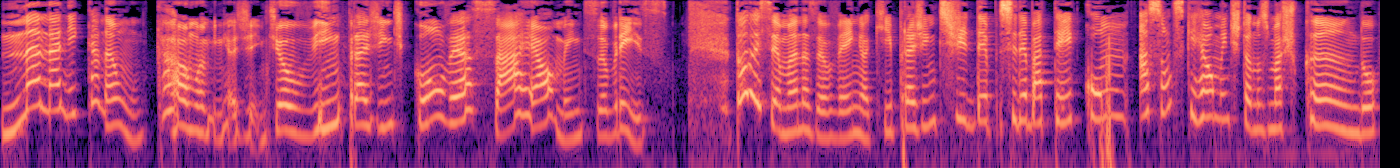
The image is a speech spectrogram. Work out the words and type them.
Nananica não. Calma, minha gente. Eu vim pra gente conversar realmente sobre isso. Todas as semanas eu venho aqui pra gente de se debater com assuntos que realmente estão nos machucando,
